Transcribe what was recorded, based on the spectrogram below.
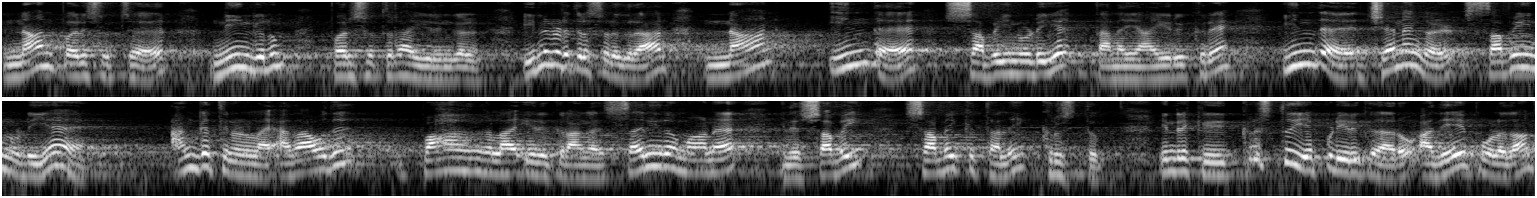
நான் பரிசுத்தர் நீங்களும் பரிசுத்தராக இருங்கள். இன்னொரு இடத்துல சொல்லுகிறார் நான் இந்த சபையினுடைய தலையாயிருக்கிற இந்த ஜனங்கள் சபையினுடைய அங்கத்தினர்களாய் அதாவது பாகங்களாக இருக்கிறாங்க. சரீரமான இந்த சபை சபைக்கு தலை கிறிஸ்து. இன்றைக்கு கிறிஸ்து எப்படி இருக்கிறாரோ அதே போல தான்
